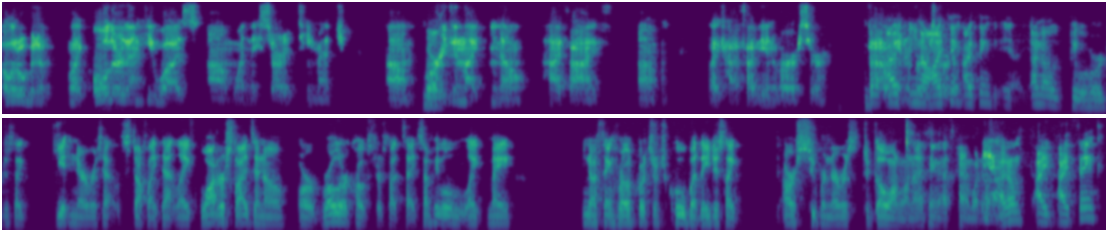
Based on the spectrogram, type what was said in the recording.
a little bit of like older than he was um, when they started Team Edge, um, or even like you know, High Five, um, like High Five Universe or But Battle I, you know, I think. I think, I know people who are just like getting nervous at stuff like that, like water slides. I know, or roller coasters. Let's say some people like may, you know, think roller coasters are cool, but they just like are super nervous to go on one. I think that's kind of what it is. Yeah. I don't. I, I think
